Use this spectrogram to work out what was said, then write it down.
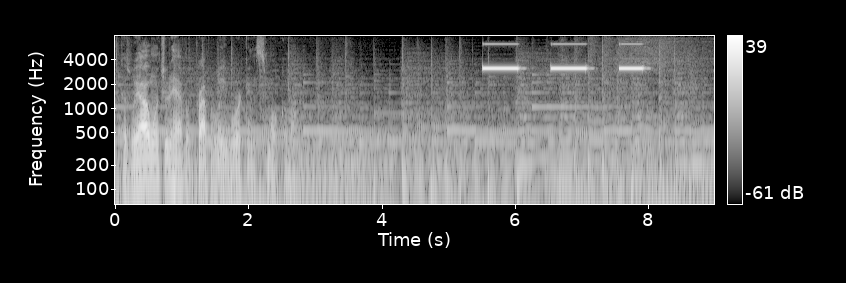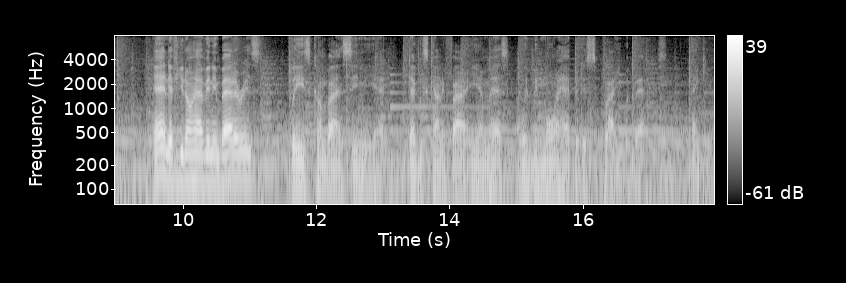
because we all want you to have a properly working smoke alarm. And if you don't have any batteries, please come by and see me at Douglas County Fire EMS, and we'd be more than happy to supply you with batteries. Thank you.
